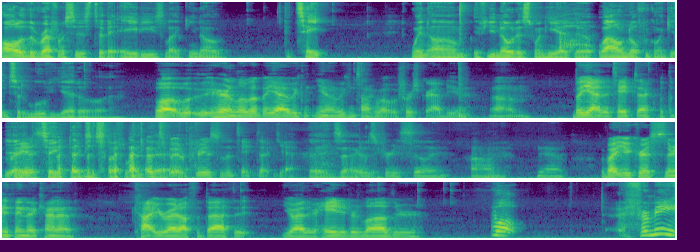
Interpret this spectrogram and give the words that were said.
all of the references to the '80s, like you know, the tape. When um, if you notice when he had the, well, I don't know if we're gonna get into the movie yet or. Well, w- here in a little bit, but yeah, we can you know we can talk about what first grabbed you. Um, but yeah, the tape deck with the Prius. Yeah, the tape decks and stuff like That's that. weird. Prius with the tape deck, yeah, Yeah, exactly. it was pretty silly. Um, yeah. What about you, Chris? Is there anything that kind of caught you right off the bat that you either hated or loved, or Well, for me,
